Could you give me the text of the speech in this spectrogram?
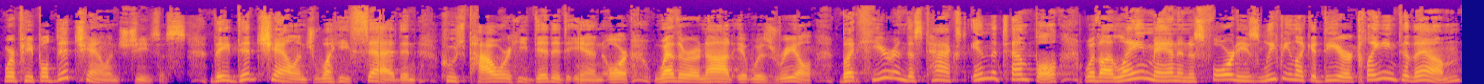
where people did challenge Jesus. They did challenge what he said and whose power he did it in, or whether or not it was real. But here in this text, in the temple, with a lame man in his 40s leaping like a deer, clinging to them,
